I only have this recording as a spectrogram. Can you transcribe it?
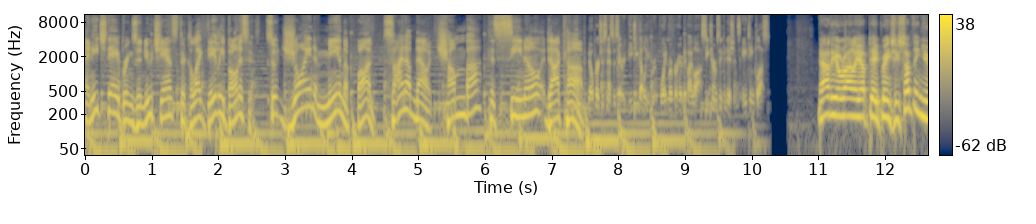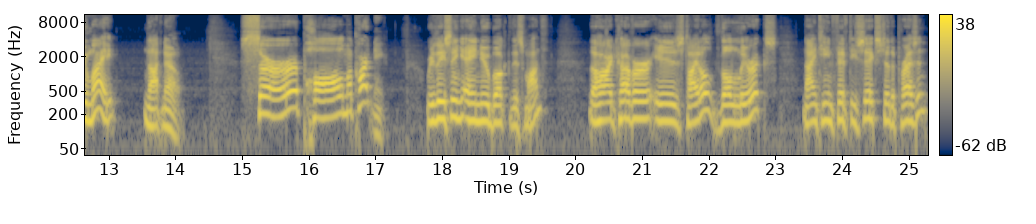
and each day brings a new chance to collect daily bonuses. So join me in the fun. Sign up now at ChumbaCasino.com. No purchase necessary. VGW. Void were prohibited by law. See terms and conditions. 18 plus. Now the O'Reilly update brings you something you might not know. Sir Paul McCartney releasing a new book this month. The hardcover is titled The Lyrics, 1956 to the Present.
